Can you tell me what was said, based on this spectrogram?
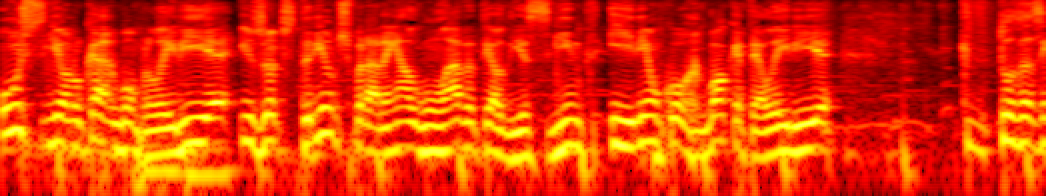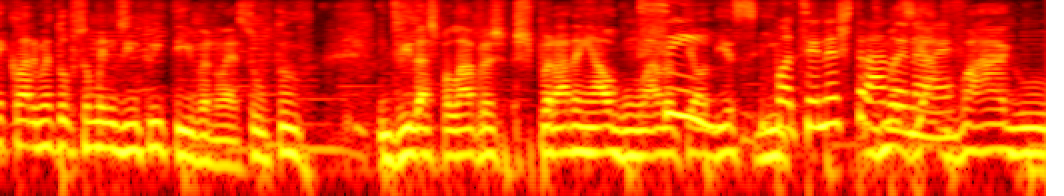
Uns seguiam no carro bom para a Leiria e os outros teriam de esperar em algum lado até ao dia seguinte e iriam com o reboque até a Leiria. Que de todas é claramente a opção menos intuitiva, não é? Sobretudo devido às palavras esperar em algum lado Sim, até ao dia seguinte. pode ser na estrada, não demasiado é? vago,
